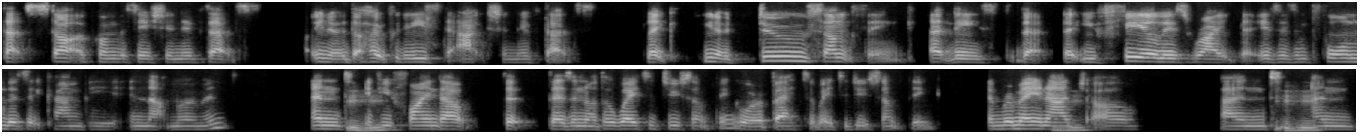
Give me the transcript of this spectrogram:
that's start a conversation if that's you know that hopefully leads to action if that's like you know do something at least that that you feel is right that is as informed as it can be in that moment and mm-hmm. if you find out that there's another way to do something or a better way to do something then remain mm-hmm. agile and mm-hmm. and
